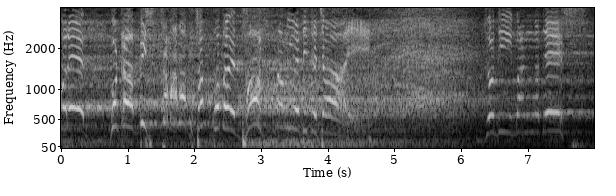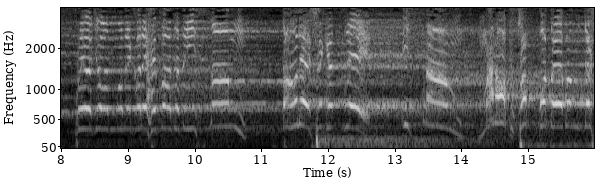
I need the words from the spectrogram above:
করে গোটা বিশ্ব মানব সভ্যতায় ধস নামিয়ে দিতে চায়। যদি বাংলাদেশ প্রয়োজন মনে করে হেফাজতে ইসলাম তাহলে সেক্ষেত্রে ইসলাম মানব সভ্যতা এবং দেশের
